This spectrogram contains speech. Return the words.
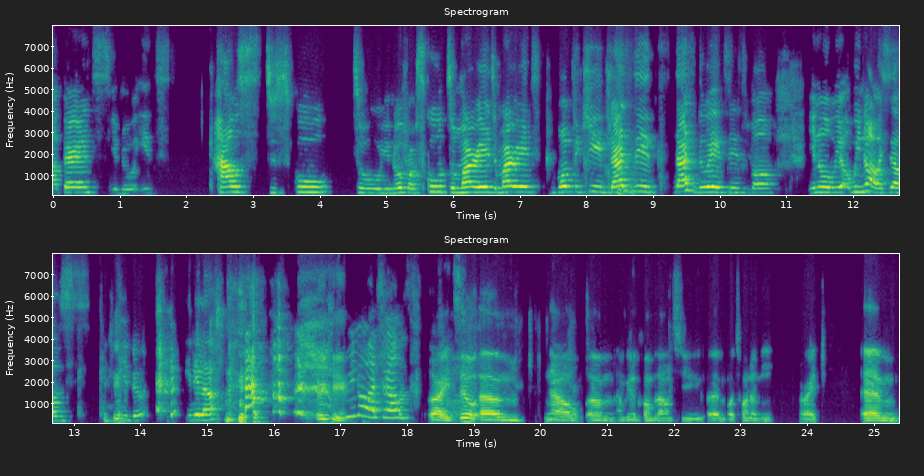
our parents, you know, it's house to school to you know from school to marriage, marriage, born the kid. That's it. That's the way it is. But you know, we we know ourselves, Okay. you know. you dey laugh. okay. we know ourselves. All right. So um now um I'm going to come down to um autonomy. All right. Um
